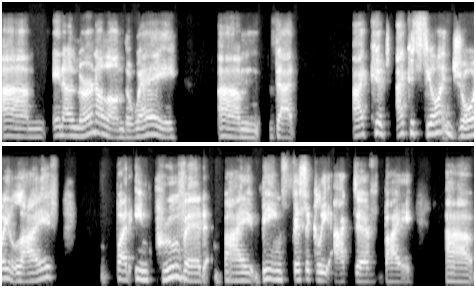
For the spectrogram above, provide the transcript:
Um, and I learned along the way um, that I could I could still enjoy life, but improve it by being physically active, by uh,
